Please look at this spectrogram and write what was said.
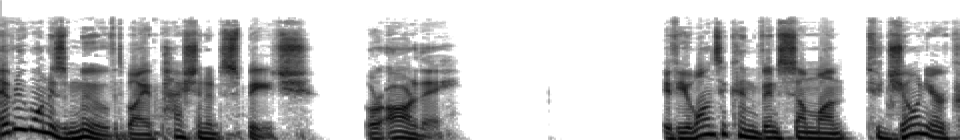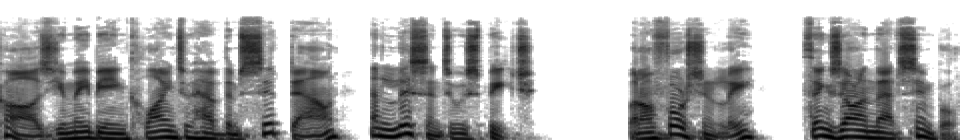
Everyone is moved by a passionate speech, or are they? If you want to convince someone to join your cause, you may be inclined to have them sit down and listen to a speech. But unfortunately, things aren't that simple.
